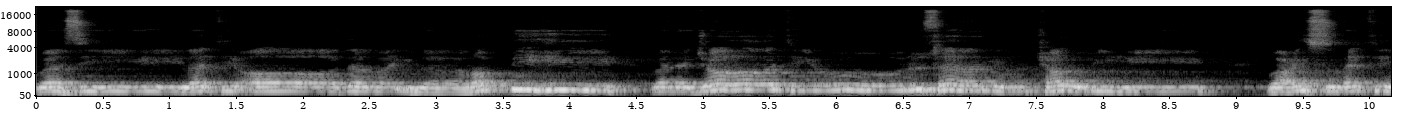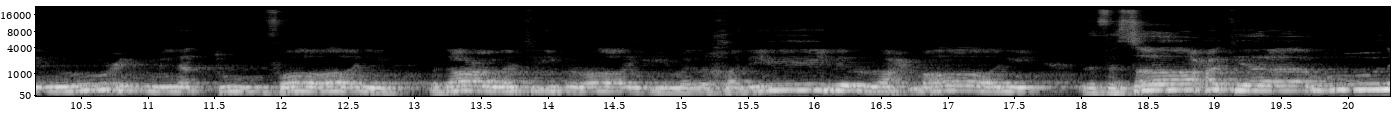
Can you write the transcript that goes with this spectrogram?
وسيلة آدم إلى ربه ونجاة يونس من كربه وعصمة نوح من الطوفان ودعوة إبراهيم الخليل الرحمن وفصاحة هارون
